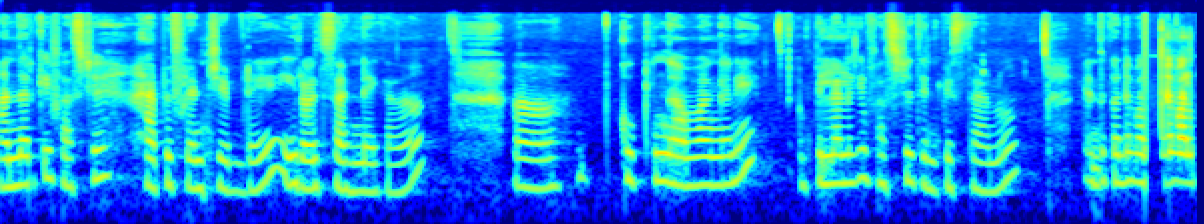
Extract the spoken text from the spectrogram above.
అందరికీ ఫస్ట్ హ్యాపీ ఫ్రెండ్షిప్ డే. ఈరోజు సండే కదా. కుకింగ్ అవ్వగానే పిల్లలకి ఫస్ట్ తినిపిస్తాను. ఎందుకంటే వాళ్ళు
